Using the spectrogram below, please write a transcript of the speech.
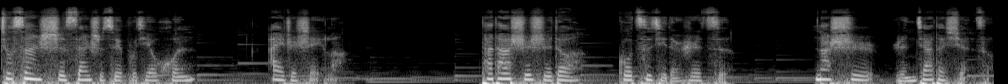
就算是三十岁不结婚，爱着谁了，踏踏实实的过自己的日子，那是人家的选择。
